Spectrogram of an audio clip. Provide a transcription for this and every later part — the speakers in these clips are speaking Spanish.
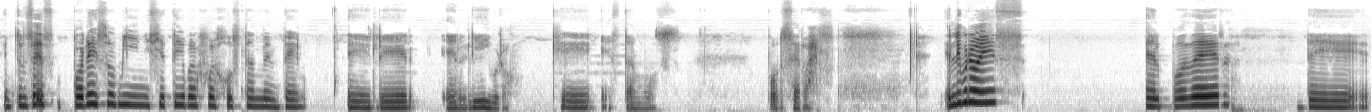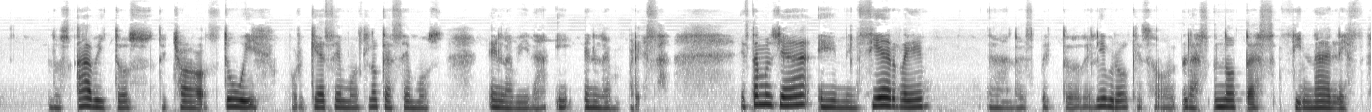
Entonces, por eso mi iniciativa fue justamente eh, leer el libro que estamos por cerrar. El libro es El poder de los hábitos de Charles Duhigg, por qué hacemos lo que hacemos en la vida y en la empresa. Estamos ya en el cierre al respecto del libro, que son las notas finales.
